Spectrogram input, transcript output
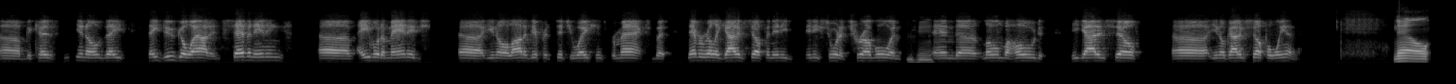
uh, because, you know, they, they do go out in seven innings, uh, able to manage, uh, you know, a lot of different situations for Max, but never really got himself in any, any sort of trouble. And, mm-hmm. and uh, lo and behold, he got himself, uh, you know, got himself a win. Now,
